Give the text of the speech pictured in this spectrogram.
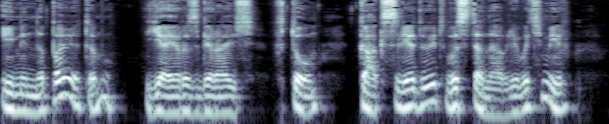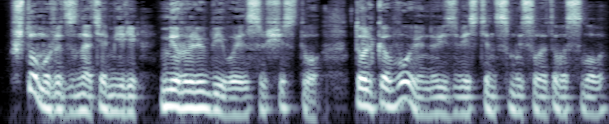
«Именно поэтому я и разбираюсь в том, как следует восстанавливать мир». Что может знать о мире миролюбивое существо? Только воину известен смысл этого слова.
